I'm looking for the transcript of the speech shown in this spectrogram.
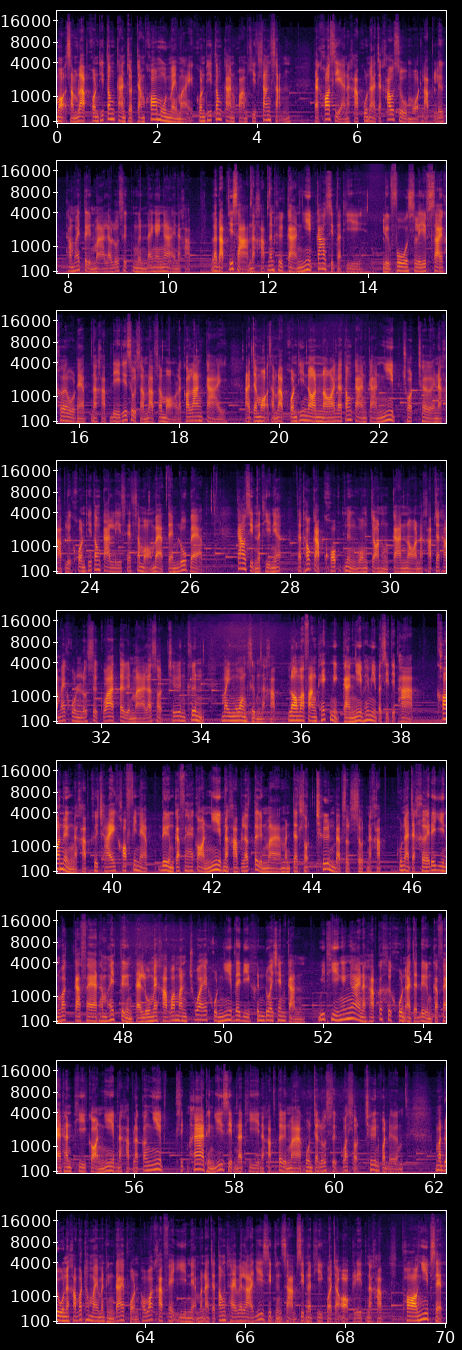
เหมาะสำหรับคนที่ต้องการจดจำข้อมูลใหม่ ๆ คนที่ต้องการความคิดสร้างสรรค์ แต่ข้อเสียนะครับคุณอาจจะเข้าสู่โหมดหลับลึกทำให้ตื่นมาแล้วรู้สึกมึนได้ง่าย ๆนะครับ ระดับที่ 3 นะครับ นั่นคือการงีบ 90 นาที หรือ full sleep cycle nap นะครับ ดีที่สุดสำหรับสมองและก็ร่างกาย อาจจะเหมาะสำหรับคนที่นอนน้อย และต้องการการงีบชดเชยนะครับ หรือคนที่ต้องการรีเซ็ตสมองแบบเต็มรูปแบบ 90 นาทีเนี้ยจะเท่ากับครบ 1 วงจรของการนอนนะครับ จะทำให้คุณรู้สึกว่าตื่นมาแล้วสดชื่นขึ้น ไม่ง่วงซึมนะครับ ลองมาฟังเทคนิคการงีบให้มีประสิทธิภาพ ข้อ1นงนะครับคือใช้ Coffee Nap ดื่มกาแฟก่อนงีบนะครับ แล้วตื่นมามันจะสดชื่นแบบสุดๆนะครับคุณอาจจะเคยได้ยินว่ากาแฟทำให้ตื่น แต่รู้ไหมครับว่ามันช่วยให้คุณงีบได้ดีขึ้นด้วยเช่นกัน วิธีง่าย ๆนะครับ ก็คือคุณอาจจะดื่มกาแฟทันทีก่อนงีบนะครับ แล้วก็งีบ 15-20 นาทีนะครับ ตื่นมาคุณจะรู้สึกว่าสดชื่นกว่าเดิม มาดูนะครับว่าทำไมมันถึงได้ผล เพราะว่าคาเฟอีนเนี่ยมันอาจจะต้องใช้เวลา 20-30 นาทีกว่าจะออกฤทธิ์นะครับ พองีบเสร็จ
